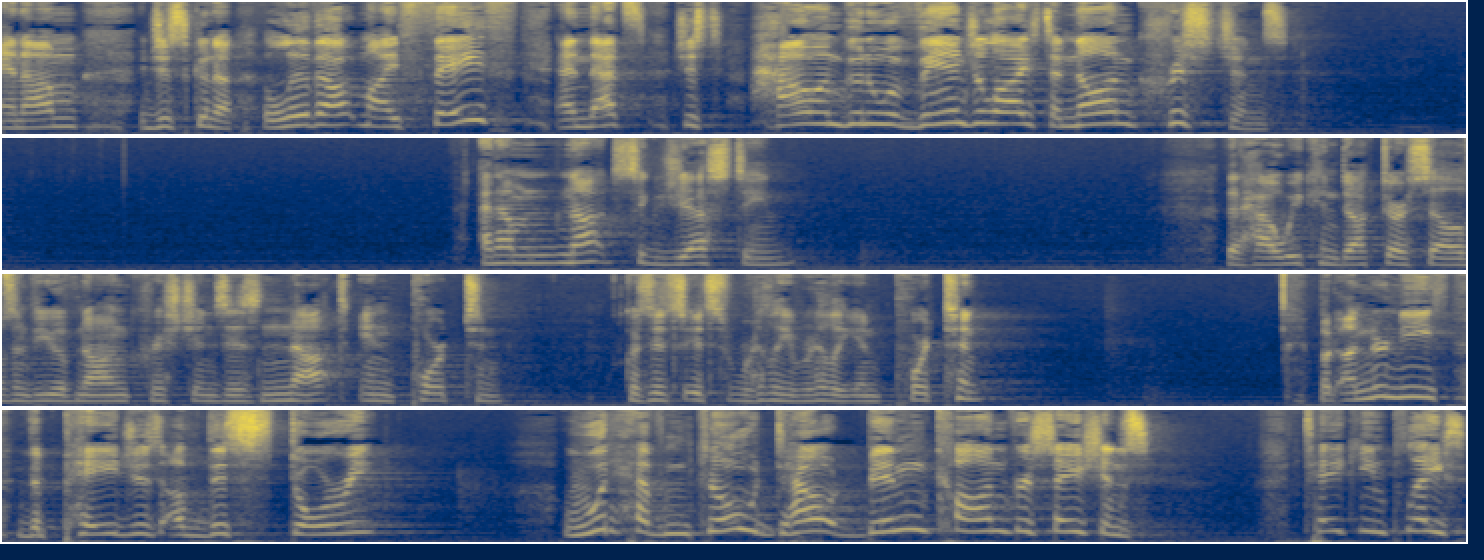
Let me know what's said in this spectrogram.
And I'm just going to live out my faith and that's just how I'm going to evangelize to non-Christians. And I'm not suggesting that how we conduct ourselves in view of non Christians is not important, because it's, it's really, really important. But underneath the pages of this story would have no doubt been conversations taking place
